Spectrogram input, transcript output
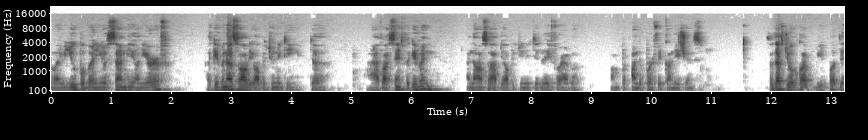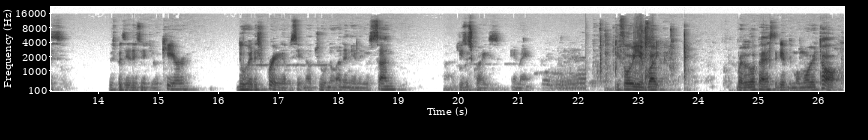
uh, you providing your Son here on the earth, have given us all the opportunity to have our sins forgiven and also have the opportunity to live forever under perfect conditions. So that's Jehovah God, we put this this position into your care. Do hear this prayer, we say it now true, no other name of your Son, uh, Jesus Christ. Amen. Amen. Before we invite Brother Lopez to give the memorial talk,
